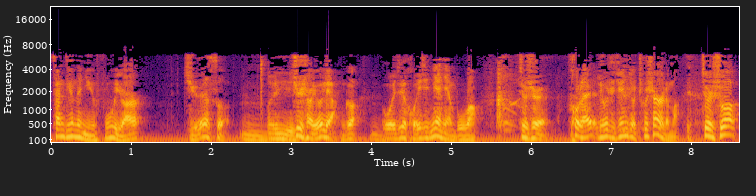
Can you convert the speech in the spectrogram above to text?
餐厅的女服务员角色，嗯哎至少有两个，我就回去念念不忘。就是后来刘志军就出事儿了嘛，就是说，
